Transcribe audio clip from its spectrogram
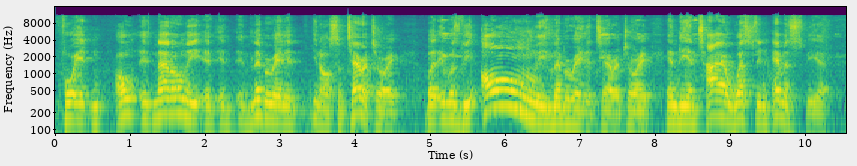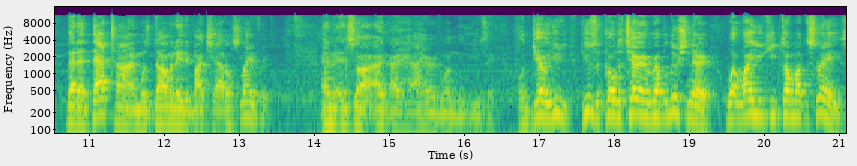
For it, it not only it, it, it liberated, you know, some territory, but it was the only liberated territory in the entire Western Hemisphere that at that time was dominated by chattel slavery. And, and so I, I, I heard one you say, well, Gerald, you you's a proletarian revolutionary. Why, why you keep talking about the slaves?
